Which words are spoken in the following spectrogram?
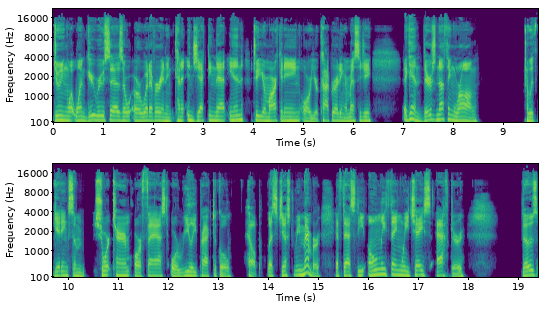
doing what one guru says or, or whatever, and kind of injecting that in to your marketing or your copywriting or messaging. Again, there's nothing wrong with getting some short term or fast or really practical help. Let's just remember if that's the only thing we chase after, those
